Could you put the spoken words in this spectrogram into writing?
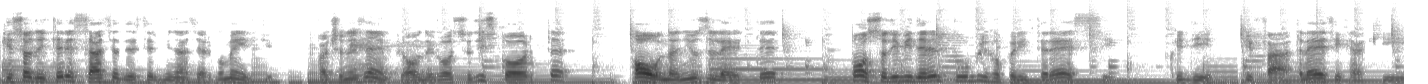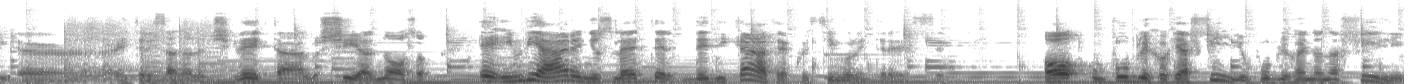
che sono interessati a determinati argomenti. Faccio un esempio, ho un negozio di sport, ho una newsletter, posso dividere il pubblico per interessi, quindi chi fa atletica, chi eh, è interessato alla bicicletta, allo sci, al nuoto e inviare newsletter dedicate a quel singolo interesse. Ho un pubblico che ha figli, un pubblico che non ha figli,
